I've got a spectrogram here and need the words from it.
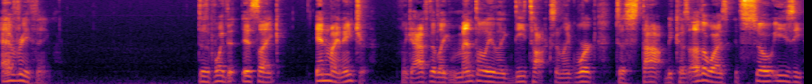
everything to the point that it's like in my nature. Like I have to like mentally like detox and like work to stop because otherwise it's so easy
